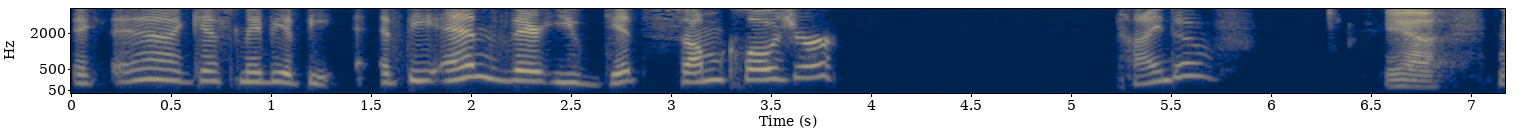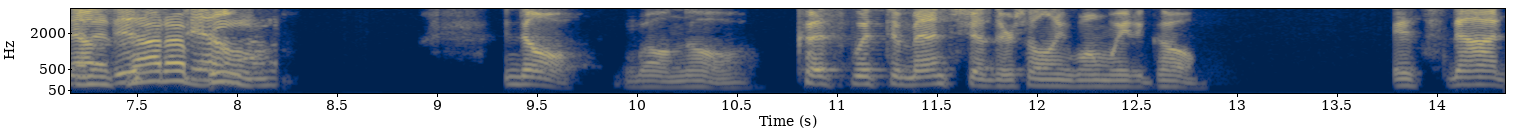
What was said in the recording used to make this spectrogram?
It, eh, I guess maybe at the at the end there you get some closure. Kind of. Yeah. Now this film, No, well, no, because with dementia, there's only one way to go. It's not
